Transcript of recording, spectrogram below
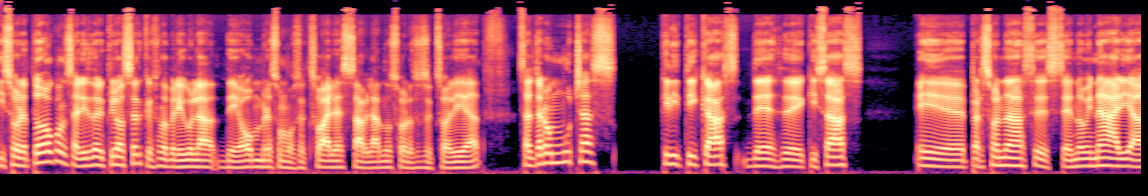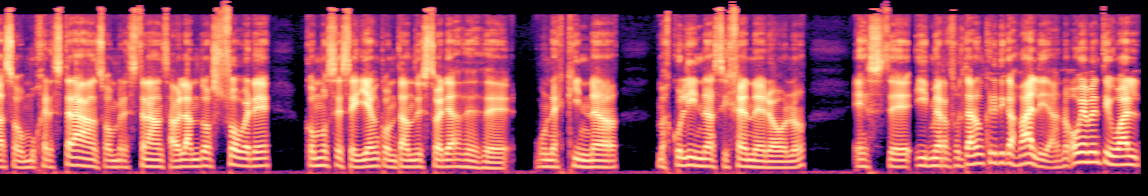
Y sobre todo con Salir del Closet, que es una película de hombres homosexuales hablando sobre su sexualidad, saltaron muchas críticas desde quizás eh, personas este, no binarias o mujeres trans, hombres trans, hablando sobre cómo se seguían contando historias desde una esquina masculina, género, ¿no? Este, y me resultaron críticas válidas, ¿no? Obviamente igual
